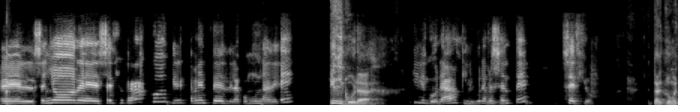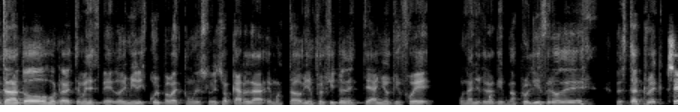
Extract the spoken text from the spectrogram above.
El señor eh, Sergio Carrasco, directamente de la comuna de Quilicura. Quilicura, Quilicura presente. Sergio, tal? ¿Cómo están a todos? Otra vez también eh, doy mi disculpa, como lo hizo Carla, hemos estado bien flojitos en este año que fue un año creo que más prolífero de, de Star Trek. Sí,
